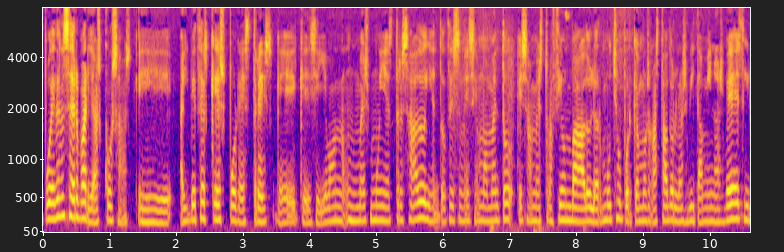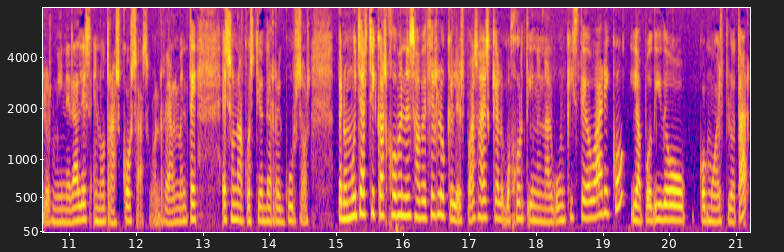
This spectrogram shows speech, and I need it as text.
pueden ser varias cosas. Eh, hay veces que es por estrés, que, que se lleva un, mes muy estresado y entonces en ese momento esa menstruación va a doler mucho porque hemos gastado las vitaminas B y los minerales en otras cosas. Realmente es una cuestión de recursos. Pero muchas chicas jóvenes a veces lo que les pasa es que a lo mejor tienen algún quiste ovárico y ha podido como explotar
